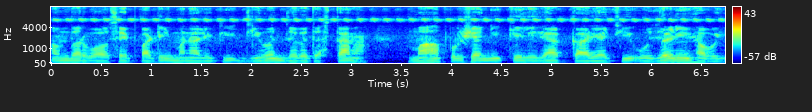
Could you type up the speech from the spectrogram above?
आमदार बाबासाहेब पाटील म्हणाले की जीवन जगत असताना महापुरुषांनी केलेल्या कार्याची उजळणी व्हावी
